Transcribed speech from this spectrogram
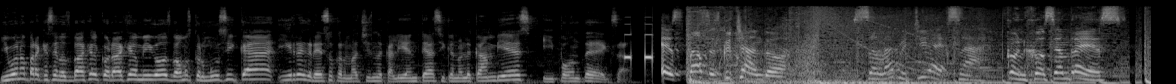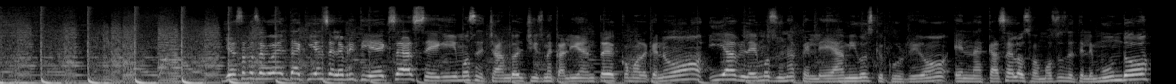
Y bueno, para que se nos baje el coraje, amigos, vamos con música y regreso con más chisme caliente, así que no le cambies y ponte exa. Estás escuchando Celebrity Exa con José Andrés. Ya estamos de vuelta aquí en Celebrity Exa, seguimos echando el chisme caliente como de que no. Y hablemos de una pelea amigos que ocurrió en la casa de los famosos de Telemundo.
